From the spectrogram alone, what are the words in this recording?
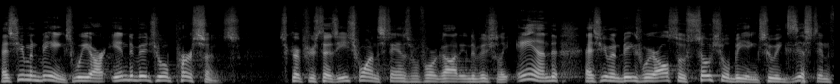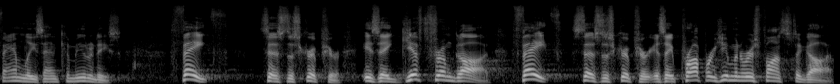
As human beings, we are individual persons. Scripture says each one stands before God individually. And as human beings, we are also social beings who exist in families and communities. Faith, says the Scripture, is a gift from God. Faith, says the Scripture, is a proper human response to God.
